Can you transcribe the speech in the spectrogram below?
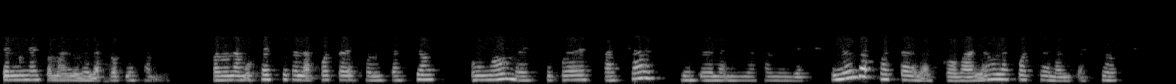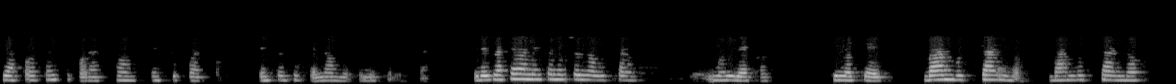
terminan tomando de la propia familia. Cuando una mujer cierra la puerta de su habitación, un hombre se puede despachar dentro de la misma familia. Y no es la puerta de la alcoba, no es la puerta de la habitación, la puerta en su corazón, en su cuerpo. Entonces el hombre tiene que buscar. Y desgraciadamente muchos no buscan muy lejos, sino que van buscando, van buscando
